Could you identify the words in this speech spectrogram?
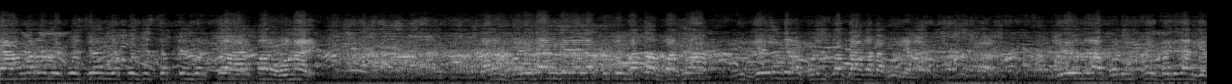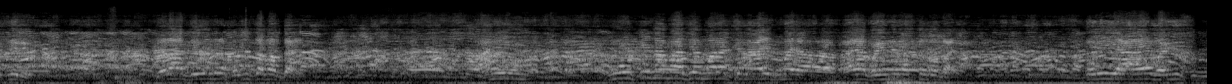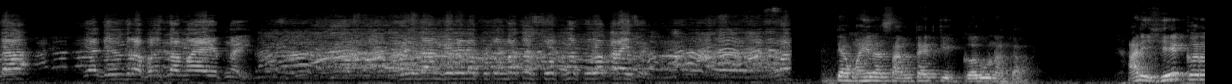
सप्टेंबर होणार आहे. कारण बलिदान कुटुंबाचा देवेंद्र दाखवून घेणार देवेंद्र बलिदान त्याला देवेंद्र आहे. आणि माझ्या मराठी नायक माझ्या आया बहिणी रस्त्यावर आहे. तरी या आया बहिणी सुद्धा. या देवेंद्र फडणवीसला माया येत नाही. बलिदान गेलेल्या कुटुंबाचं स्वप्न पूर्ण करायचं त्या महिला सांगतायत की करू नका. आणि हे कर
